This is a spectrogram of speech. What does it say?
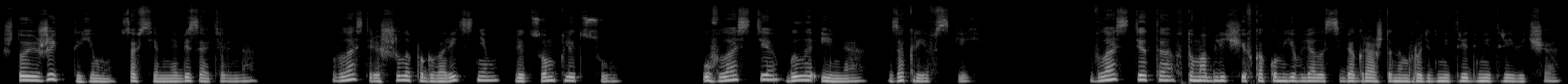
что и жить-то ему совсем не обязательно. Власть решила поговорить с ним лицом к лицу. У власти было имя – Закревский. Власть эта, в том обличье, в каком являлась себя гражданом вроде Дмитрия Дмитриевича,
